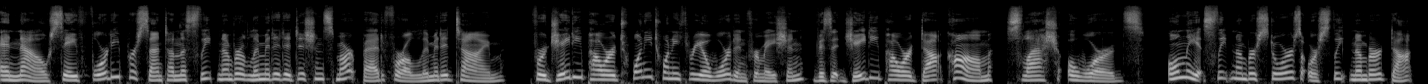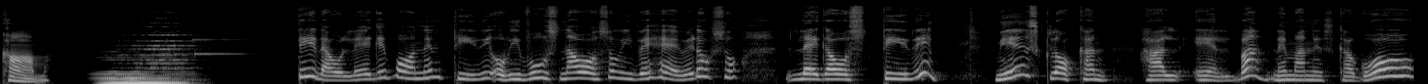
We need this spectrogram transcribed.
And now save 40% on the Sleep Number limited edition Smart Bed for a limited time. For JD Power 2023 award information, visit jdpower.com/awards. Only at Sleep Number stores or sleepnumber.com. tida och lägger barnen tidigt och vi vuxna också, vi behöver också lägga oss tidigt. Minst klockan halv elva när man ska gå,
